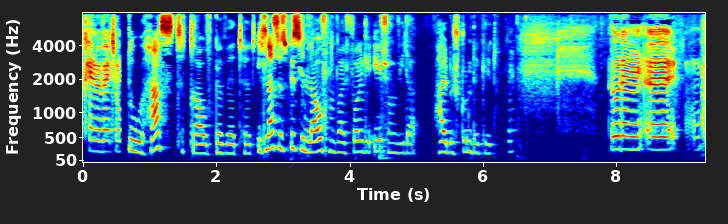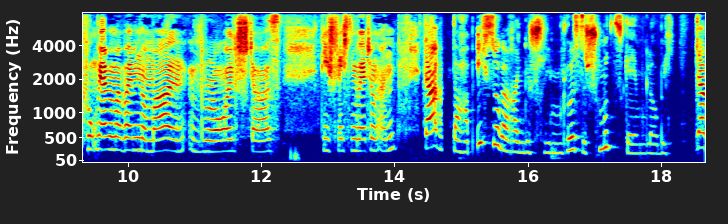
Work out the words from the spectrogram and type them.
keine Bewertung. Du hast drauf gewettet. Ich lasse es ein bisschen laufen, weil Folge eh schon wieder halbe Stunde geht. So, dann äh, gucken wir einfach mal beim normalen Brawl Stars die schlechten Bewertungen an. Da Da hab ich sogar reingeschrieben. Größtes Schmutzgame, glaube ich. Da,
